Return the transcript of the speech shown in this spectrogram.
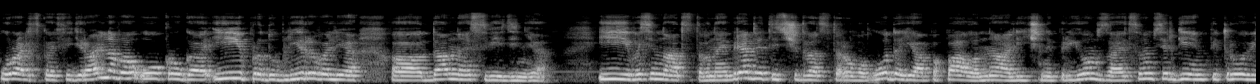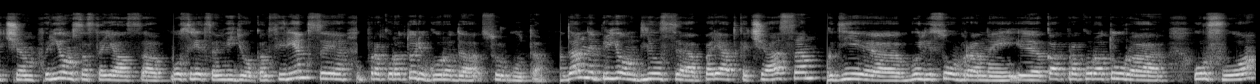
Уральского федерального округа и продублировали э, данное сведения. И 18 ноября 2022 года я попала на личный прием с Зайцевым Сергеем Петровичем. Прием состоялся по средствам видеоконференции в прокуратуре города Сургута. Данный прием длился порядка часа, где были собраны э, как прокуратура УРФО,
